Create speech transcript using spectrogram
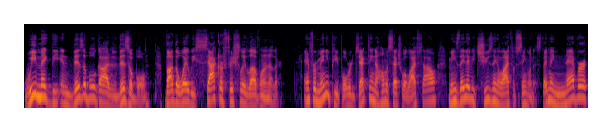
We make the invisible God visible by the way we sacrificially love one another. And for many people, rejecting a homosexual lifestyle means they may be choosing a life of singleness. They may never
